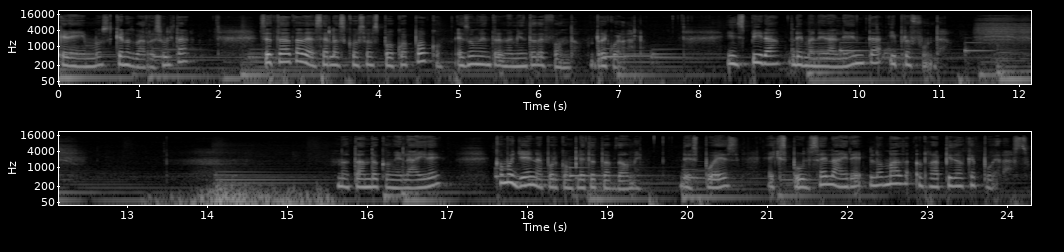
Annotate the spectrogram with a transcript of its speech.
creemos que nos va a resultar. Se trata de hacer las cosas poco a poco, es un entrenamiento de fondo, recuérdalo. Inspira de manera lenta y profunda. Notando con el aire cómo llena por completo tu abdomen. Después, expulsa el aire lo más rápido que puedas.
